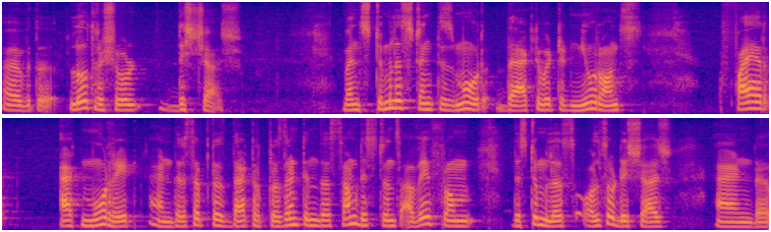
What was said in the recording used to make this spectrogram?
uh, with a low threshold discharge. When stimulus strength is more, the activated neurons fire at more rate and the receptors that are present in the some distance away from the stimulus also discharge and uh,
